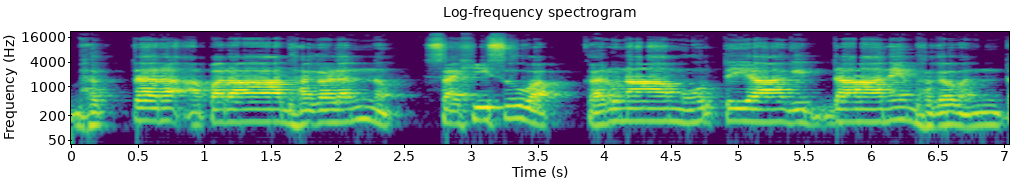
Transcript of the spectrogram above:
ಭಕ್ತರ ಅಪರಾಧಗಳನ್ನು ಸಹಿಸುವ ಕರುಣಾಮೂರ್ತಿಯಾಗಿದ್ದಾನೆ ಭಗವಂತ.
